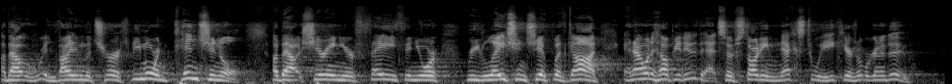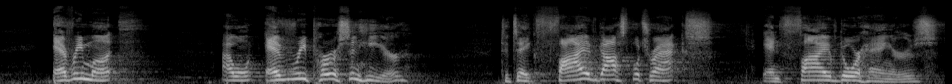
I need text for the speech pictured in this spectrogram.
about inviting the church. Be more intentional about sharing your faith and your relationship with God. And I want to help you do that. So starting next week, here's what we're going to do. Every month, I want every person here to take five gospel tracts and five door hangers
